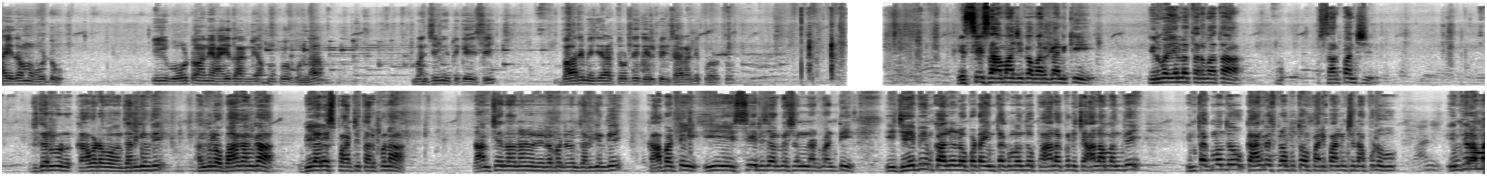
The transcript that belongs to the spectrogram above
ఆయుధం ఓటు. ఈ ఓటు అనే ఆయుధాన్ని అమ్ముకోకుండా మంచి వ్యక్తికేసి భారీ మెజార్టీతో గెలిపించాలని కోరుతూ ఎస్సీ సామాజిక వర్గానికి ఇరవై ఏళ్ళ తర్వాత సర్పంచ్ రిజర్వ్ కావడం జరిగింది. అందులో భాగంగా బీఆర్ఎస్ పార్టీ తరఫున రామచంద్రను నిలబడడం జరిగింది. కాబట్టి ఈ ఎస్సీ రిజర్వేషన్ ఉన్నటువంటి ఈ జేబీఎం కాలనీ లోపల ఇంతకుముందు పాలకులు చాలామంది ఇంతకుముందు కాంగ్రెస్ ప్రభుత్వం పరిపాలించినప్పుడు ఇందిరమ్మ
